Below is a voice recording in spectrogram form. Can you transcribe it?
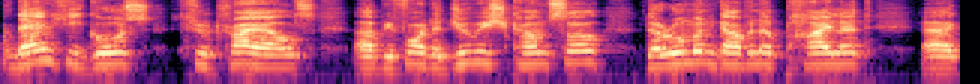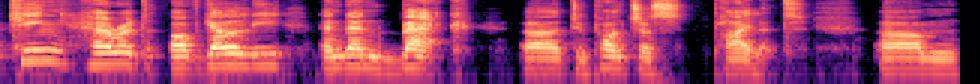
Then he goes through trials uh, before the Jewish council, the Roman governor Pilate, uh, King Herod of Galilee, and then back uh, to Pontius Pilate. Um,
